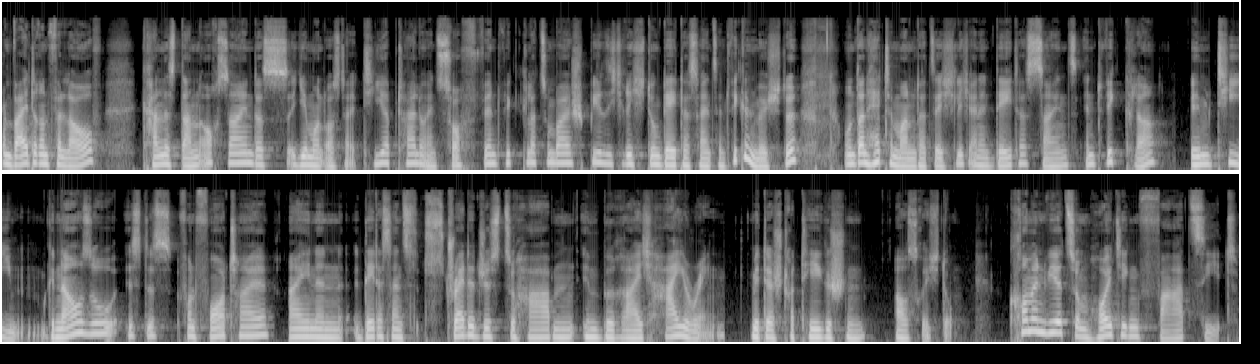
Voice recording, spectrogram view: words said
Im weiteren Verlauf kann es dann auch sein, dass jemand aus der IT-Abteilung, ein Softwareentwickler zum Beispiel, sich Richtung Data Science entwickeln möchte. Und dann hätte man tatsächlich einen Data Science Entwickler im Team. Genauso ist es von Vorteil, einen Data Science Strategist zu haben im Bereich Hiring mit der strategischen Ausrichtung. Kommen wir zum heutigen Fazit.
